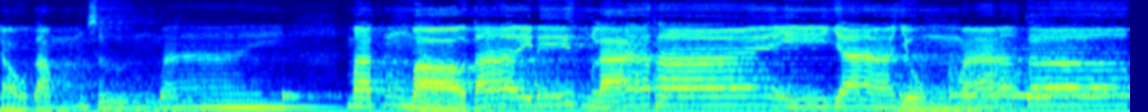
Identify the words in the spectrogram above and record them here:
đầu tâm sương mai. Mắt mờ tai điếc lạ thai, da dùng mã cớp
